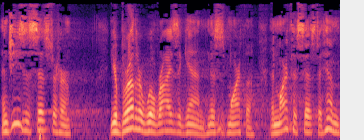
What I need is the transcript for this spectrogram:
And Jesus says to her, your brother will rise again. This is Martha. And Martha says to him,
